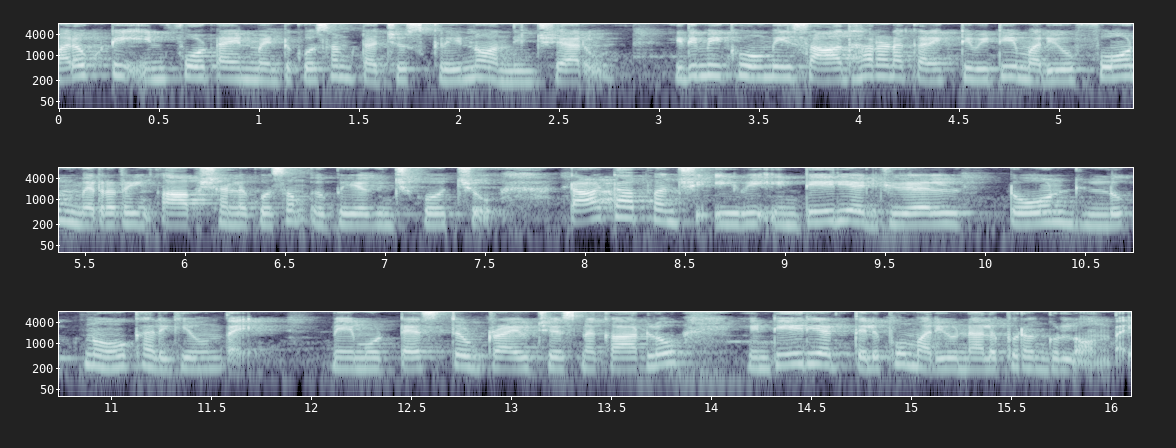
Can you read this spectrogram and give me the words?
మరొకటి ఇన్ఫోటైన్మెంట్ కోసం టచ్ స్క్రీన్ను అందించారు. ఇది మీకు మీ సాధారణ కనెక్టివిటీ మరియు ఫోన్ మిర్రరింగ్ ఆప్షన్ల కోసం ఉపయోగించుకోవచ్చు. Tata punch EV interior dual tone లుక్ను కలిగి ఉంది. మేము టెస్ట్ డ్రైవ్ చేసిన కారులో ఇంటీరియర్ తెలుపు మరియు నలుపు రంగుల్లో ఉంది.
